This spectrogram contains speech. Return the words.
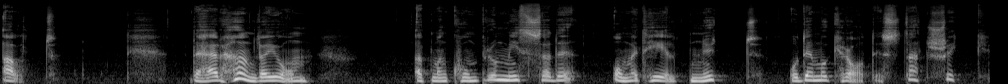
allt. Det här handlar ju om att man kompromissade om ett helt nytt och demokratiskt statsskick.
